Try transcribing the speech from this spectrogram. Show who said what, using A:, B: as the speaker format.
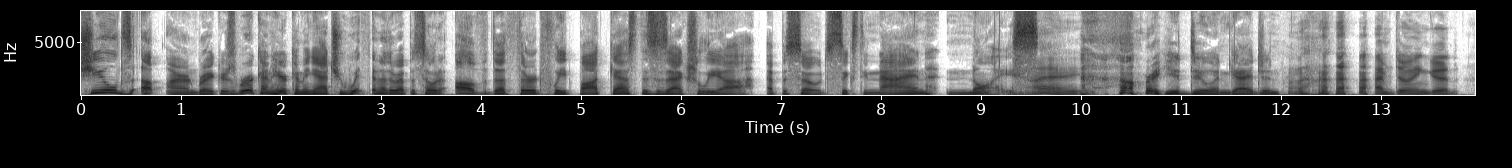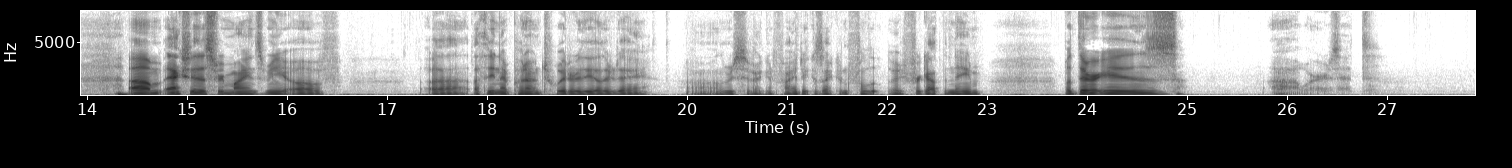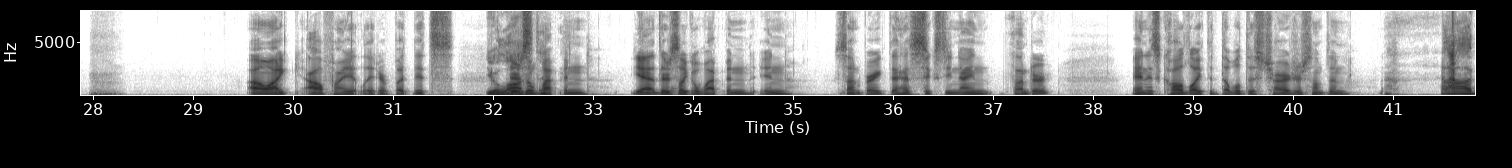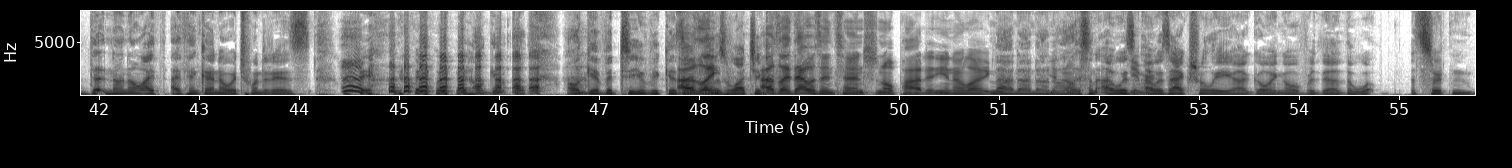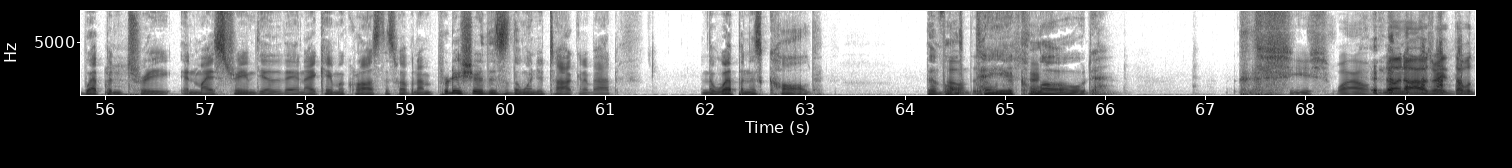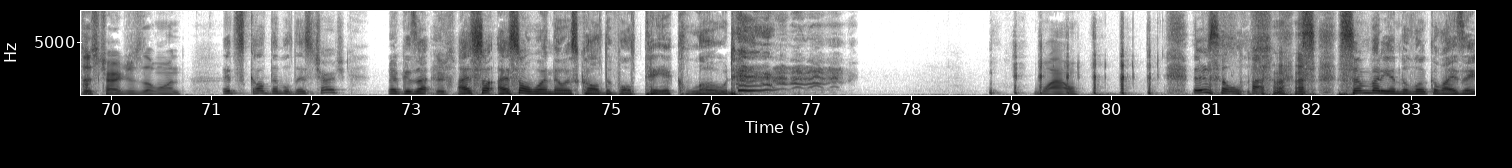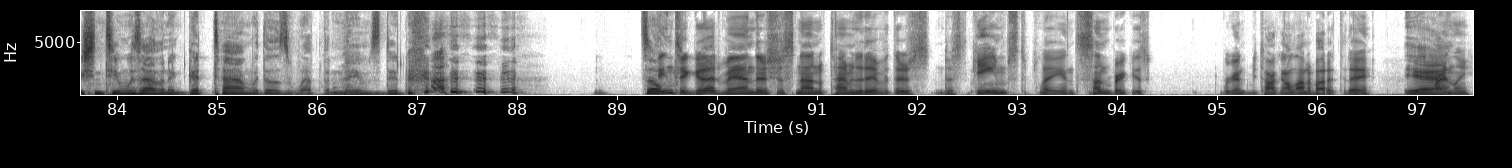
A: Shields up, Iron Breakers. Rurikhan here coming at you with another episode of the Third Fleet Podcast. This is actually uh episode 69. Nice.
B: Nice.
A: How are you doing, Gaijin?
B: I'm doing good. Um, actually, this reminds me of uh, a thing I put on Twitter the other day. Uh, let me see if I can find it because I can I forgot the name. But there is, uh, where is it? Oh, I I'll find it later. But it's
A: You
B: there's a
A: it.
B: weapon. Yeah, there's like a weapon in Sunbreak that has 69 thunder, and it's called like the double discharge or something.
A: Uh, th- no, no, I I think I know which one it is. wait, wait, wait, I'll, give, I'll, I'll give it to you because I,
B: I was like,
A: I was watching.
B: I was like, that was intentional pod, you know, like
A: no, no, no, no.
B: know,
A: Listen, I was I was actually uh, going over the the a certain weapon tree in my stream the other day, and I came across this weapon. I'm pretty sure this is the one you're talking about, and the weapon is called the
B: Oh,
A: voltaic
B: discharge.
A: load.
B: sheesh, wow. No, no, I was right. Double discharge is the one.
A: It's called double discharge because I,
B: There's-
A: I saw I saw one that was called the voltaic load.
B: Wow.
A: There's a lot. s- Somebody in the localization team was having a good time with those weapon names, dude. so
B: Things are good, man. There's just not enough time in the day, but there's there's games to play, and Sunbreak is. We're going to be talking a lot about it today.
A: yeah.
B: Finally,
